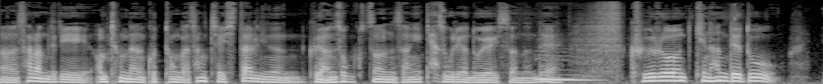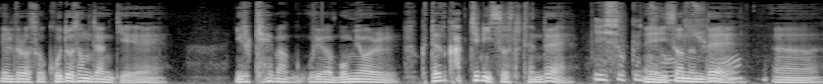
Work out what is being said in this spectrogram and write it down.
어, 사람들이 엄청난 고통과 상처에 시달리는 그 연속선상에 계속 우리가 놓여 있었는데 음. 그렇긴 한데도 예를 들어서 고도 성장기에 이렇게 막 우리가 모멸 그때도 갑질이 있었을 텐데 있었겠죠. 예, 있었는데 그렇죠. 어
